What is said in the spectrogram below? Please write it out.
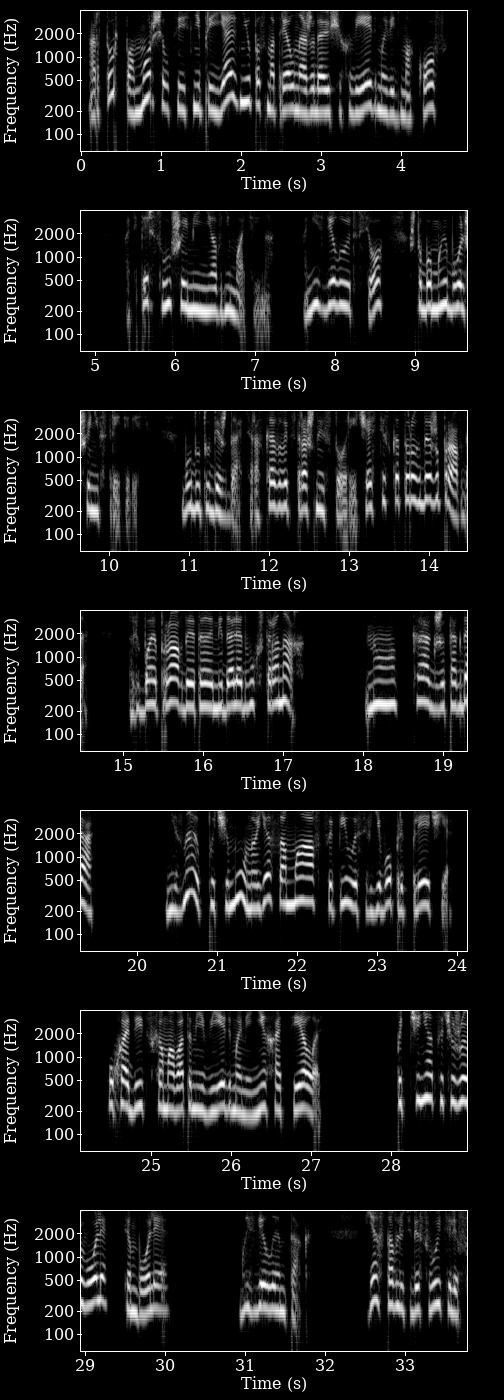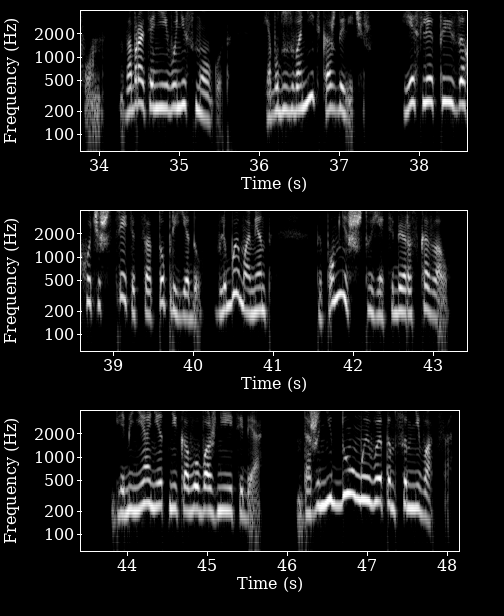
Артур поморщился и с неприязнью посмотрел на ожидающих ведьм и ведьмаков. А теперь слушай меня внимательно. Они сделают все, чтобы мы больше не встретились. Будут убеждать, рассказывать страшные истории, часть из которых даже правда. Но любая правда — это медаль о двух сторонах. Но как же тогда? Не знаю почему, но я сама вцепилась в его предплечье. Уходить с хамоватыми ведьмами не хотелось. Подчиняться чужой воле тем более. Мы сделаем так. Я оставлю тебе свой телефон. Забрать они его не смогут. Я буду звонить каждый вечер. Если ты захочешь встретиться, то приеду. В любой момент. Ты помнишь, что я тебе рассказал? Для меня нет никого важнее тебя. Даже не думай в этом сомневаться.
